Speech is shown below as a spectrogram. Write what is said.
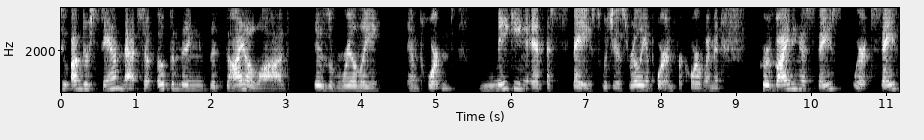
to understand that. So opening the dialogue is really important. Making it a space, which is really important for KORE Women, providing a space where it's safe,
